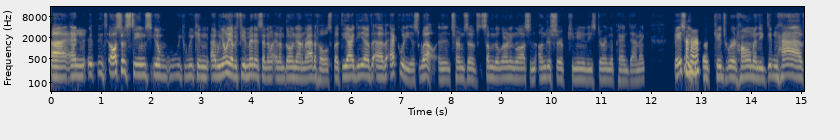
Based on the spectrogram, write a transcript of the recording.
uh, and it, it, also seems, you know, we, we can, uh, we only have a few minutes and I'm, and I'm, going down rabbit holes, but the idea of, of equity as well, and in terms of some of the learning loss in underserved communities during the pandemic, basically uh-huh. kids were at home and they didn't have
